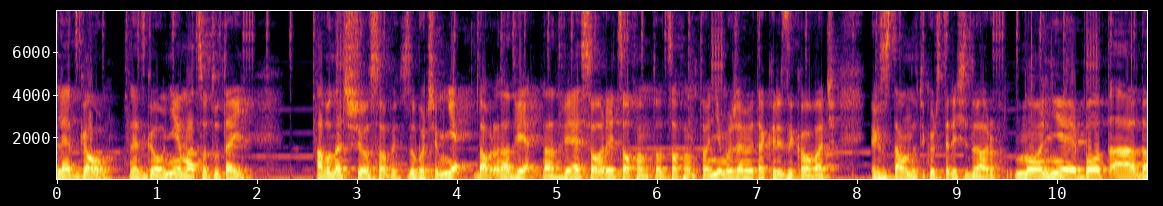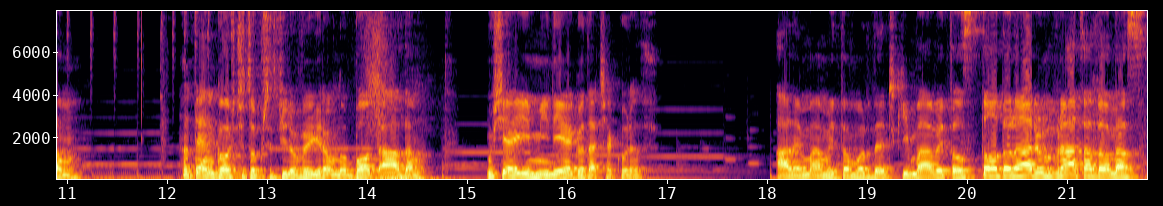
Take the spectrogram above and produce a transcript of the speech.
Let's go, let's go. Nie ma co tutaj. Albo na trzy osoby, zobaczymy. Nie, dobra, na dwie, na dwie, sorry, cofam to, cofam to. Nie możemy tak ryzykować. Jak zostało nam tylko 40 dolarów. No nie, bot Adam. No ten gościu, co przed chwilą wygrał, no bot Adam. Musieli mi jego dać akurat. Ale mamy to, mordeczki, mamy to. 100 dolarów wraca do nas.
